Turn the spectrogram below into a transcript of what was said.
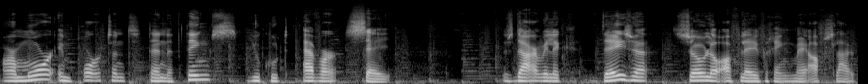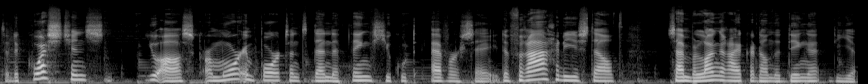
are more important than the things you could ever say. Dus daar wil ik deze solo-aflevering mee afsluiten. The questions you ask are more important than the things you could ever say. De vragen die je stelt zijn belangrijker dan de dingen die je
